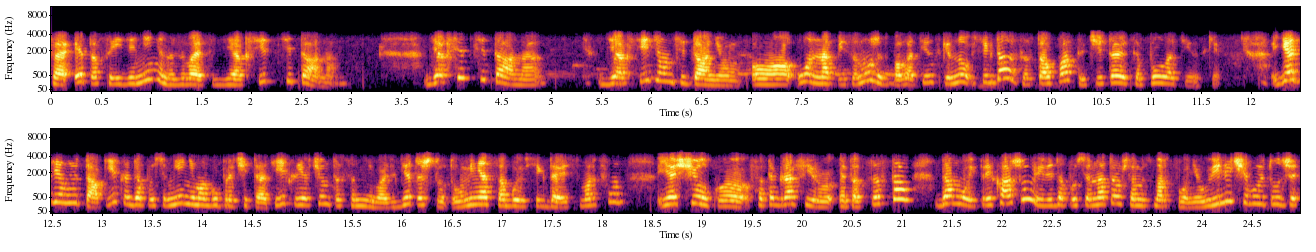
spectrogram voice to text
это соединение называется диоксид титана. Диоксид титана диоксидиум титаниум, э, он написан, может по-латински, но всегда состав пасты читается по-латински. Я делаю так, если, допустим, я не могу прочитать, если я в чем-то сомневаюсь, где-то что-то, у меня с собой всегда есть смартфон, я щелкаю, фотографирую этот состав, домой прихожу или, допустим, на том же самом смартфоне увеличиваю тут же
